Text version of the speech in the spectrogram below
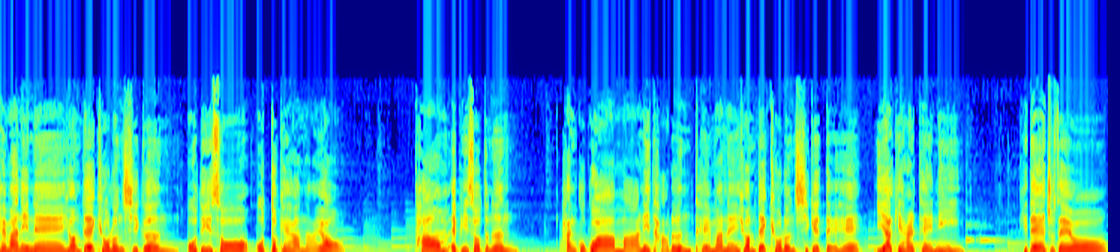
대만인의 현대 결혼식은 어디서 어떻게 하나요? 다음 에피소드는 한국과 많이 다른 대만의 현대 결혼식에 대해 이야기할 테니 기대해 주세요.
